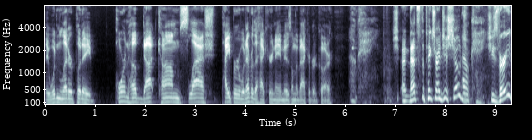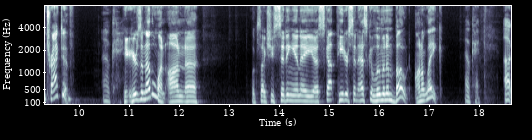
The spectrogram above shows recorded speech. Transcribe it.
They wouldn't let her put a Pornhub.com slash Piper, whatever the heck her name is, on the back of her car. Okay. She- uh, That's the picture I just showed you. Okay. She's very attractive. Okay. Here- Here's another one on. Uh, looks like she's sitting in a uh, Scott Peterson esque aluminum boat on a lake. Okay. Uh,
